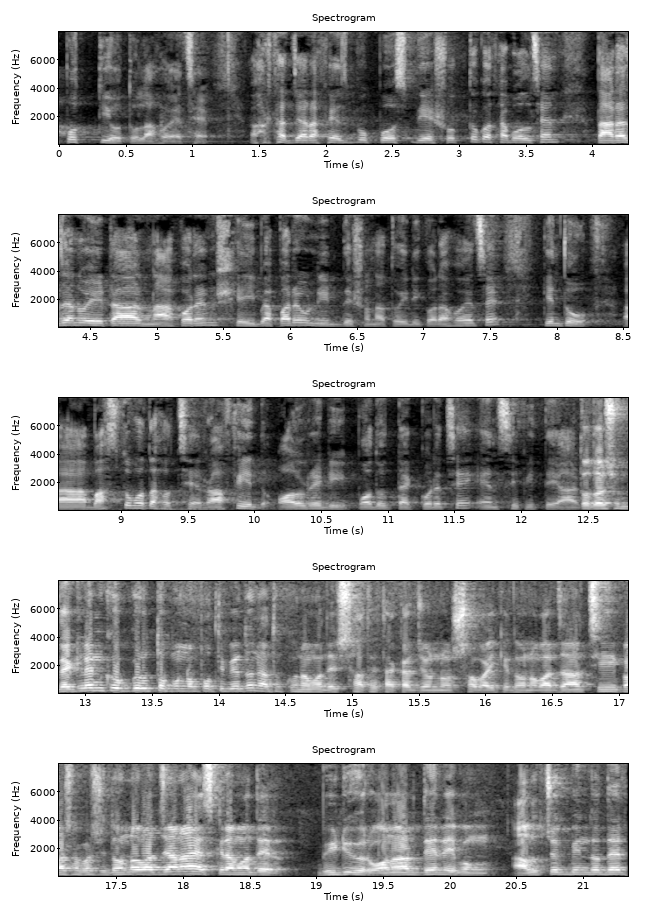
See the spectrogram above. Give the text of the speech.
আপত্তিও তোলা হয়েছে। অর্থাৎ যারা ফেসবুক পোস্ট দিয়ে সত্য কথা বলছেন, তারা যেন এটা না করেন, সেই ব্যাপারেও নির্দেশনা তৈরি করা হয়েছে। কিন্তু বাস্তবতা হচ্ছে রাফিদ অলরেডি পদত্যাগ করেছে এনসিপিতে আর তো দর্শক, দেখলেন খুব গুরুত্বপূর্ণ প্রতিবেদন। এতক্ষণ আমাদের সাথে থাকার জন্য সবাইকে ধন্যবাদ জানাচ্ছি। পাশাপাশি ধন্যবাদ জানাই আজকের আমাদের ভিডিওর ওনারদের এবং আলোচকবৃন্দদের।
